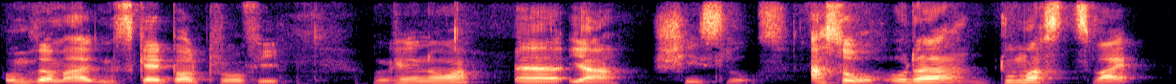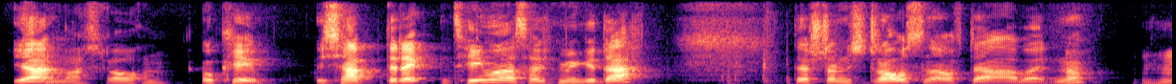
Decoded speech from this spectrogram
Unserem alten Skateboard-Profi. Okay, Noah, Äh, ja. schieß los. Ach so, Oder du machst zwei. Ja. Dann mach ich rauchen. okay. Ich habe direkt ein Thema, das habe ich mir gedacht. Da stand ich draußen auf der Arbeit, ne? Mhm.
